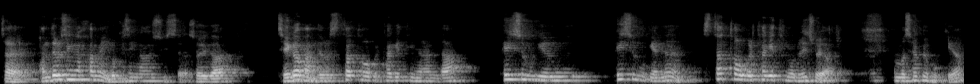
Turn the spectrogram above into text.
자, 반대로 생각하면 이렇게 생각할 수 있어요. 저희가, 제가 반대로 스타트업을 타겟팅을 한다? 페이스북에, 페이스북에는 스타트업을 타겟팅으로 해줘요. 한번 살펴볼게요.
